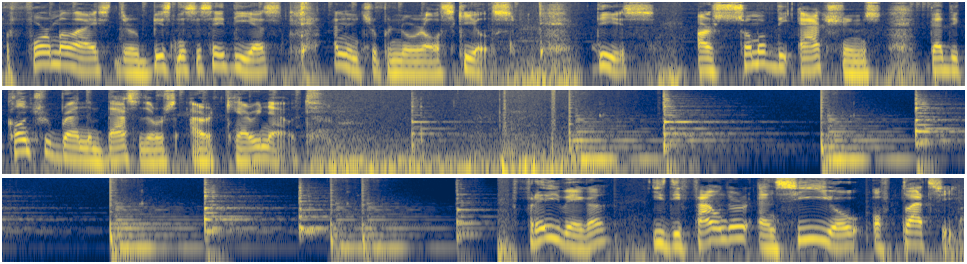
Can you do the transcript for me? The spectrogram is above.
formalize their business ideas and entrepreneurial skills. This are some of the actions that the country brand ambassadors are carrying out. Freddy Vega is the founder and CEO of Platzi,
